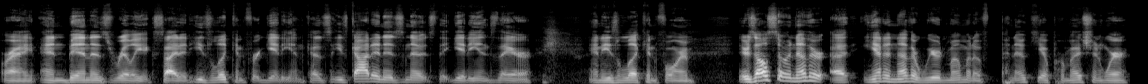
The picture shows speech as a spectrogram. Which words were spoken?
Right. And Ben is really excited. He's looking for Gideon because he's got in his notes that Gideon's there and he's looking for him. There's also another, uh, yet another weird moment of Pinocchio promotion where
